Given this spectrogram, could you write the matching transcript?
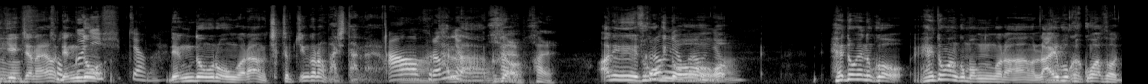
이게 있잖아요. 냉동 쉽지 않아요. 냉동으로 온 거랑 직접 찐 거랑 맛이 달라요. 아, 그럼요. 달라. 그죠? 활, 활. 아니 소고기도 그럼요, 그럼요. 어, 해동해놓고 해동한 거 먹는 거랑 라이브 갖고 와서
